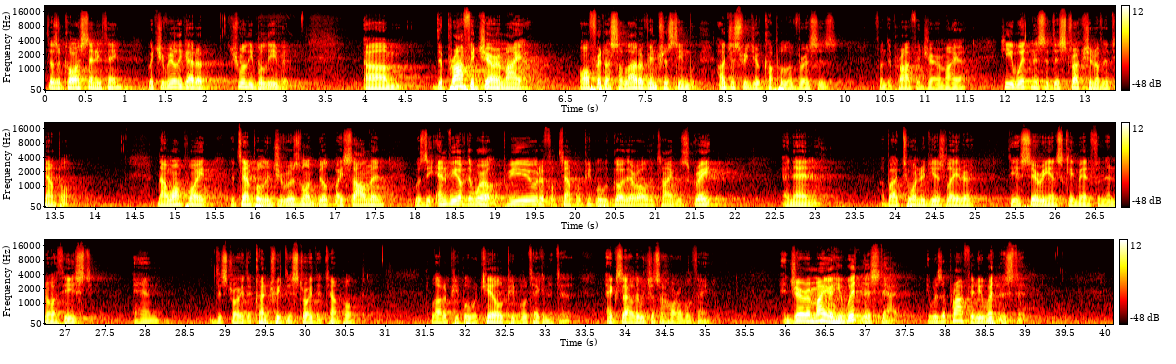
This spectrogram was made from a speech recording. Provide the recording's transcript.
It doesn't cost anything, but you really got to truly believe it. Um, the prophet Jeremiah offered us a lot of interesting. I'll just read you a couple of verses from the prophet Jeremiah. He witnessed the destruction of the temple. Now, at one point, the temple in Jerusalem, built by Solomon, was the envy of the world. Beautiful temple. People would go there all the time. It was great. And then, about 200 years later, the Assyrians came in from the northeast and destroyed the country, destroyed the temple. A lot of people were killed, people were taken into exile. It was just a horrible thing. And Jeremiah, he witnessed that. He was a prophet, he witnessed it.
